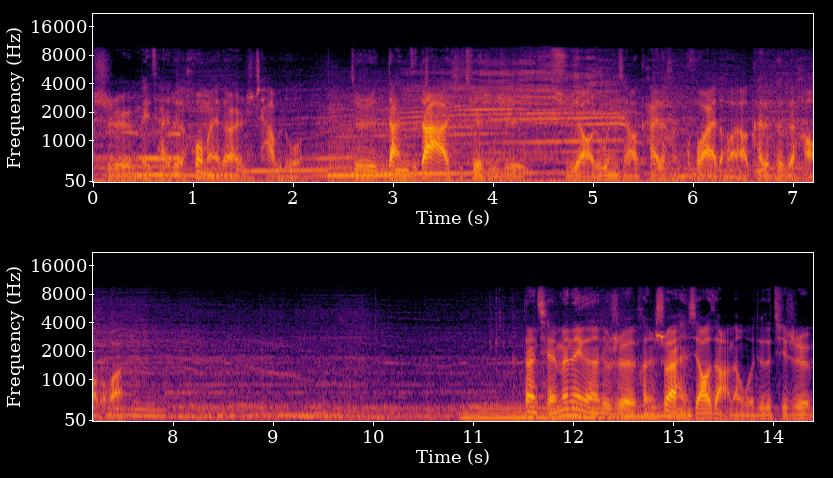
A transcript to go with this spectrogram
是没猜对，后面一段是差不多，就是胆子大是确实是需要，如果你想要开得很快的话，要开得特别好的话。但前面那个呢，就是很帅很潇洒呢，我觉得其实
